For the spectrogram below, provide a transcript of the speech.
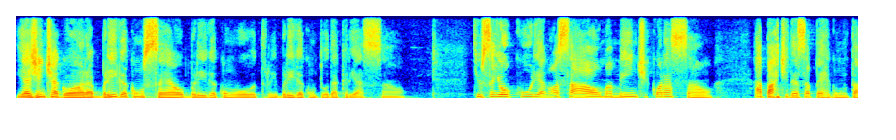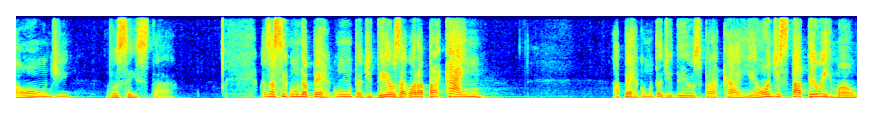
e a gente agora briga com o céu, briga com o outro e briga com toda a criação. Que o Senhor cure a nossa alma, mente e coração a partir dessa pergunta: onde você está? Mas a segunda pergunta de Deus agora para Caim. A pergunta de Deus para Caim é: onde está teu irmão?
